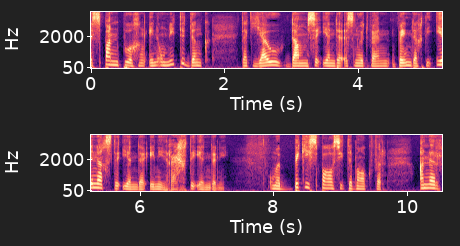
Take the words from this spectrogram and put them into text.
'n spanpoging en om nie te dink dat jou dam se eende is noodwendig die enigste eende en die regte eende nie. Om 'n bietjie spasie te maak vir ander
